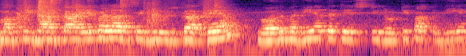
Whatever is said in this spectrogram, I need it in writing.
ਮੱਕੀ ਦਾ ਆਟਾ ਇਹ ਵਾਲਾ ਅਸੀਂ ਯੂਜ਼ ਕਰਦੇ ਹਾਂ। ਬਹੁਤ ਵਧੀਆ ਤੇ ਟੇਸਟੀ ਰੋਟੀ ਪੱਕਦੀ ਹੈ।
